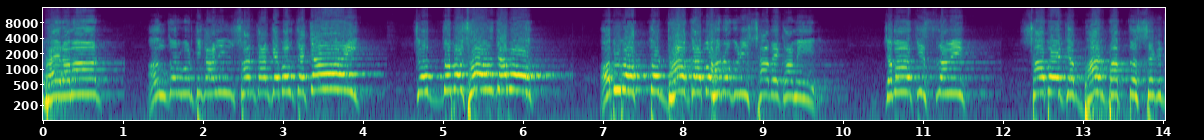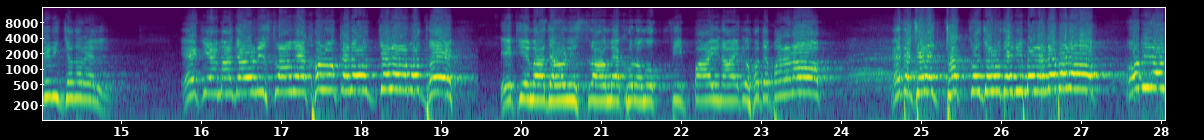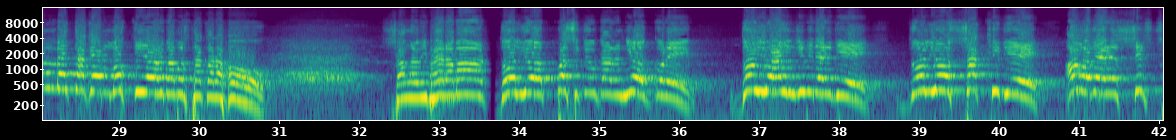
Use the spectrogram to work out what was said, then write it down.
ভাইয়ের আমার অন্তর্বর্তীকালীন সরকারকে বলতে চাই, চোদ্দ বছর যাবৎ অবিভক্ত ঢাকা মহানগরীর সাবেক আমির, জামাত ইসলামিক সাবেক ভারপ্রাপ্ত secretary general ATM Azharul Islam এখনও কেন জেলের মধ্যে? এটিএম আজারুল ইসলাম এখনও মুক্তি পায় না এটি হতে পারে না। এদেশের ছাত্র জনতাটি মেনে নেবে না। অবিলম্বে তাকে মুক্তি দেওয়ার ব্যবস্থা করা হোক। সংগ্রামী ভাইয়ের আমার, দলীয় প্রসিকিউটর নিয়োগ করে, দলীয় আইনজীবীদের দিয়ে, দলীয় সাক্ষী দিয়ে আমাদের শীর্ষ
